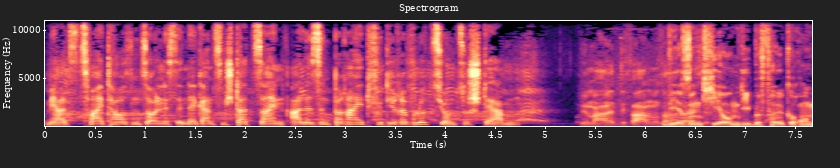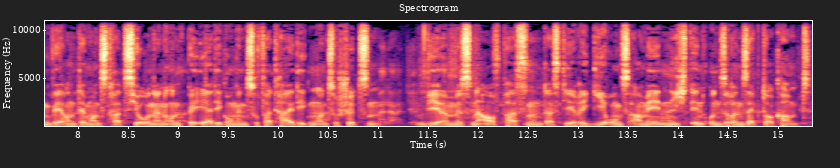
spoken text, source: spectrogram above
Mehr als 2000 sollen es in der ganzen Stadt sein. Alle sind bereit, für die Revolution zu sterben. Wir sind hier, um die Bevölkerung während Demonstrationen und Beerdigungen zu verteidigen und zu schützen. Wir müssen aufpassen, dass die Regierungsarmee nicht in unseren Sektor kommt.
